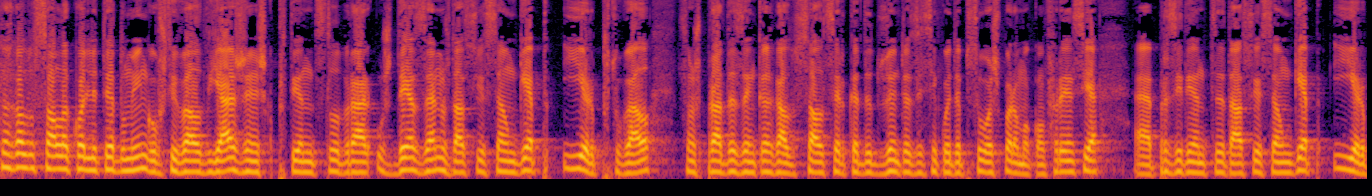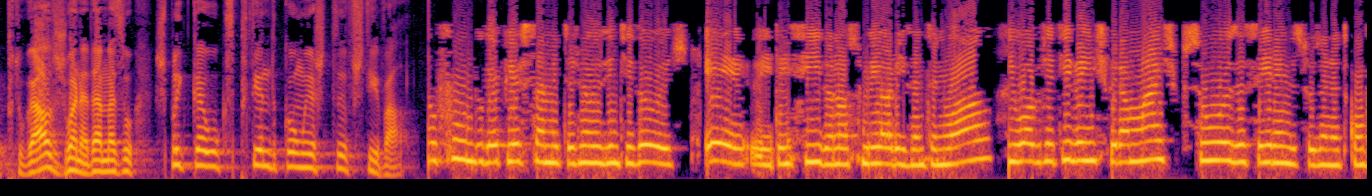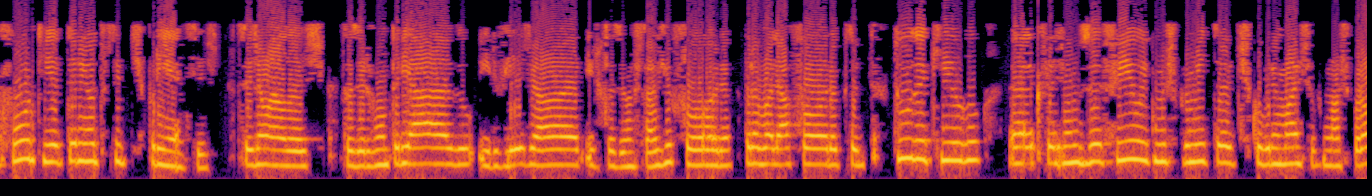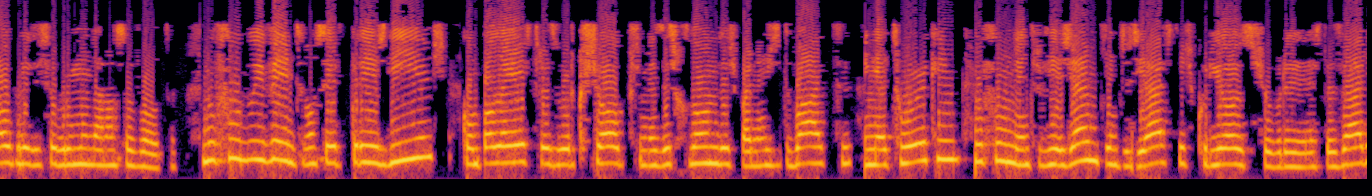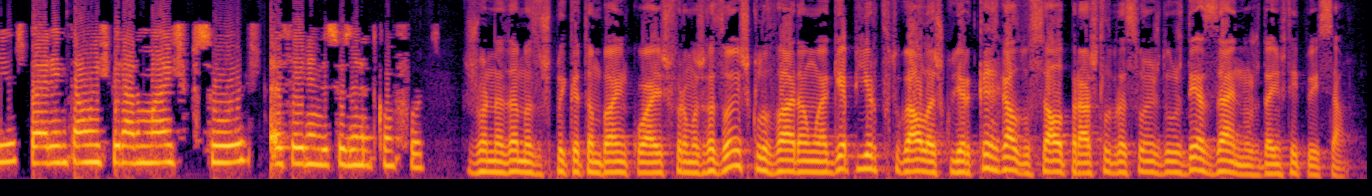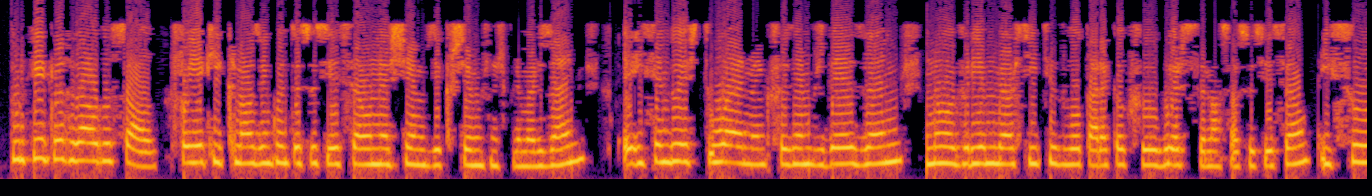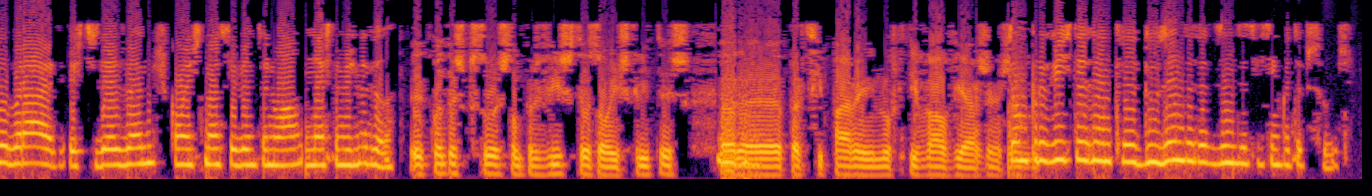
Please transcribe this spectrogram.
Carregal do Sal acolhe até domingo o Festival de Viagens que pretende celebrar os 10 anos da Associação Gap Year Portugal. São esperadas em Carregal do Sal cerca de 250 pessoas para uma conferência. A presidente da Associação Gap Year Portugal, Joana Damaso, explica o que se pretende com este festival. No fundo, o Gap Year Summit 2022 é e tem sido o nosso maior evento anual e o objetivo é inspirar mais pessoas a saírem da sua zona de conforto e a terem outro tipo de experiências. Sejam elas fazer voluntariado, ir viajar, ir fazer um estágio fora, trabalhar fora, portanto, tudo aquilo uh, que seja um desafio e que nos permita descobrir mais sobre nós próprios e sobre o mundo à nossa volta. No fundo, o evento vão ser três dias, com palestras, workshops, mesas redondas, painéis de debate e networking, no fundo, entre viajantes, entusiastas, curiosos sobre estas áreas, para então inspirar mais pessoas a saírem da sua zona de conforto. Joana Damas explica também quais foram as razões que levaram a Gap Year Portugal a escolher Carregal do Sal para as celebrações dos 10 anos da instituição. Porquê Carregal do Sal? Foi aqui que nós, enquanto associação, nascemos e crescemos nos primeiros anos, e sendo este o ano em que fazemos 10 anos, não haveria melhor sítio de voltar àquele que foi o berço da nossa associação e celebrar estes 10 anos com este nosso evento anual nesta mesma vila. Quantas pessoas estão previstas ou inscritas para uhum. participarem no Festival Viagens? Estão previstas entre 200 a 250 pessoas.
